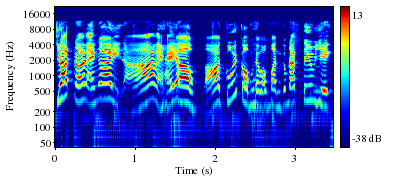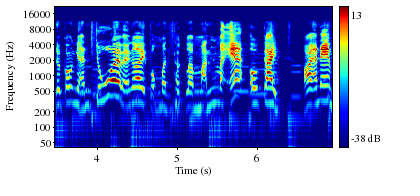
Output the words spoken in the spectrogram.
chết rồi bạn ơi. Đó mày thấy không? Đó cuối cùng thì bọn mình cũng đã tiêu diệt được con nhện chúa ấy bạn ơi. Bọn mình thật là mạnh mẽ. Ok. Rồi anh em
